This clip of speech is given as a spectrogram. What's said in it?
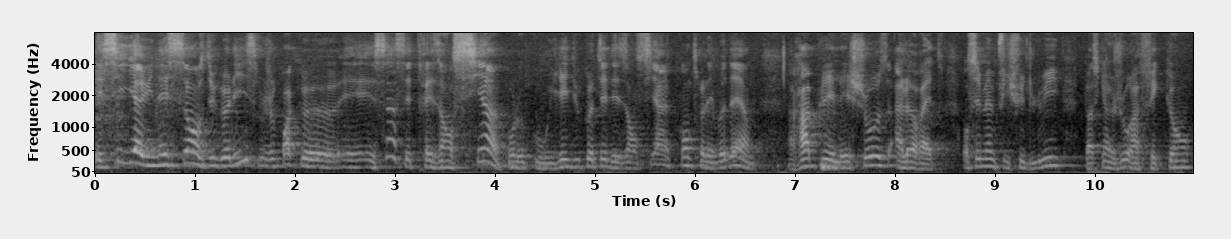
Et s'il y a une essence du gaullisme, je crois que, et ça c'est très ancien pour le coup, il est du côté des anciens contre les modernes, rappeler les choses à leur être. On s'est même fichu de lui parce qu'un jour à Fécamp,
